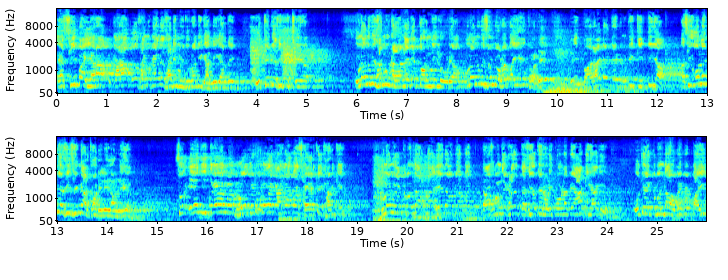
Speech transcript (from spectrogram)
ਐਸੀ ਭਾਈਆਰਾ ਕਾਰਾ ਉਹ ਸਾਨੂੰ ਕਹਿੰਦੇ ਸਾਡੀ ਮਜ਼ਦੂਰਾਂ ਦੀ ਗੱਲ ਨਹੀਂ ਕਰਦੇ। ਉੱਥੇ ਵੀ ਅਸੀਂ ਪਿੱਛੇ ਆ। ਉਹਨਾਂ ਨੂੰ ਵੀ ਸਾਨੂੰ ਨਾਲ ਲੈ ਕੇ ਤੁਰਨ ਦੀ ਲੋੜ ਆ। ਉਹਨਾਂ ਨੂੰ ਵੀ ਸਮਝਾਉਣਾ ਭਾਈ ਇਹ ਤੁਹਾਡੇ ਜਿਹੜੀ 12 ਘੰਟੇ ਡਿਊਟੀ ਕੀਤੀ ਆ, ਅਸੀਂ ਉਹਨੇ ਵੀ ਅਸੀਂ ਸੰਘਰਸ਼ ਤੁਹਾਡੇ ਲਈ ਲੜਨੇ ਆ। ਸੋ ਇਹ ਚੀਜ਼ਾਂ ਆਪਾਂ ਵਿਰੋਧ ਜਿਹੜਾ ਉਹਨਾਂ ਦਾ ਕਰਨਾ ਆਪਾਂ ਸਾਈਡ ਤੇ ਖੜ ਕੇ। ਉਹਨਾਂ ਨੂੰ ਇੱਕ ਬੰਦਾ ਆਪਣਾ ਇਹ ਨਾ ਹੋਵੇ, ਆਪਾਂ 10 ਬੰਦੇ ਖੜੇ ਦਸੀਂ ਉੱਥੇ ਰੋਲੀ ਪਾਉਣ ਲੱਗ ਪਏ, ਆਹ ਕੀ ਆ ਗਈ? ਉਹ 'ਚੋਂ ਇੱਕ ਬੰਦਾ ਹੋਵੇ ਕਿ ਭਾਈ,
